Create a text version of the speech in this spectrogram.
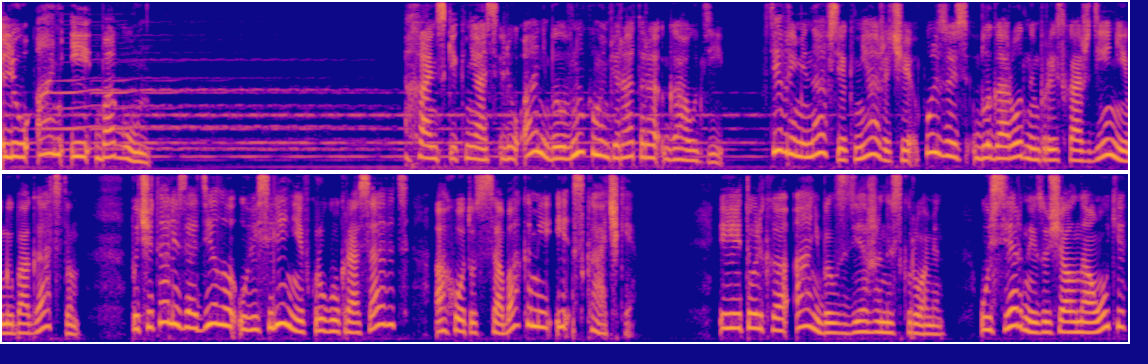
Люань и Багун Ханьский князь Люань был внуком императора Гауди. В те времена все княжичи, пользуясь благородным происхождением и богатством, почитали за дело увеселение в кругу красавиц, охоту с собаками и скачки. И только Ань был сдержан и скромен, усердно изучал науки,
